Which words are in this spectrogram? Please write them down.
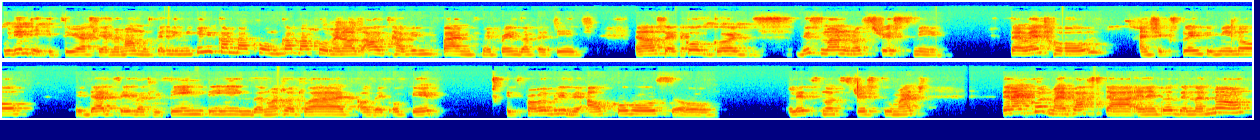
we didn't take it seriously. And my mom was telling me, Can you come back home? Come back home. And I was out having fun with my friends after church. And I was like, Oh God, this man will not stress me. So I went home and she explained to me, No, the dad says that he's saying things and what, what, what. I was like, Okay, it's probably the alcohol. So let's not stress too much. Then I called my pastor and I told them that no,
